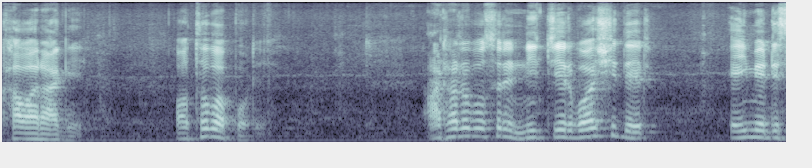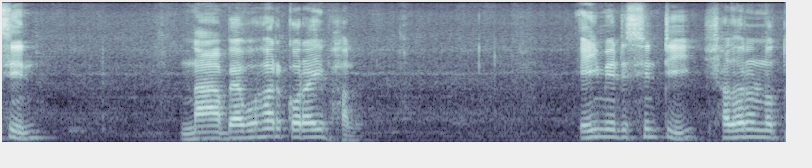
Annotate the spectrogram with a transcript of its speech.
খাওয়ার আগে অথবা পরে। আঠারো বছরের নিচের বয়সীদের এই মেডিসিন না ব্যবহার করাই ভালো। এই মেডিসিনটি সাধারণত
